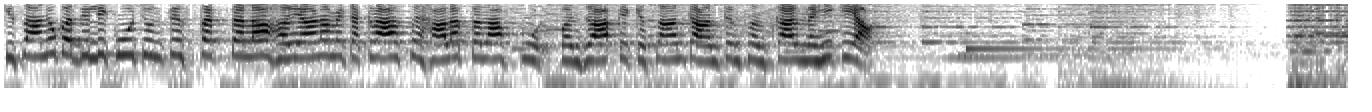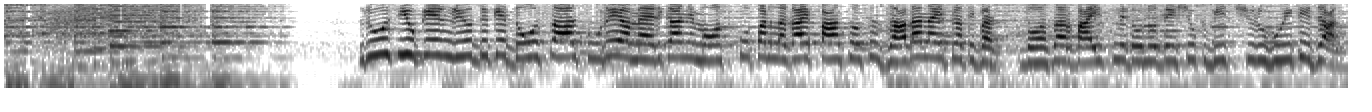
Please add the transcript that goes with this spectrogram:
किसानों का दिल्ली कूच उनतीस तक टला हरियाणा में से हालत तनावपूर्ण। पंजाब के किसान का अंतिम संस्कार नहीं किया। रूस यूक्रेन युद्ध के दो साल पूरे अमेरिका ने मॉस्को पर लगाए 500 से ज़्यादा नए प्रतिबंध। 2022 में दोनों देशों के बीच शुरू हुई थी जंग।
